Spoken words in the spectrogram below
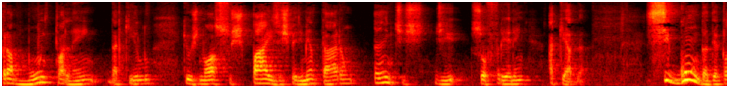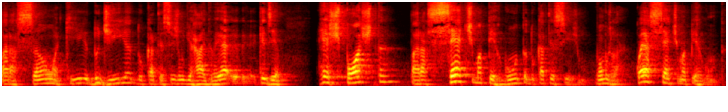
para muito além daquilo que os nossos pais experimentaram antes de sofrerem a queda. Segunda declaração aqui do dia do Catecismo de Heidelberg, quer dizer, resposta para a sétima pergunta do catecismo. Vamos lá. Qual é a sétima pergunta?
